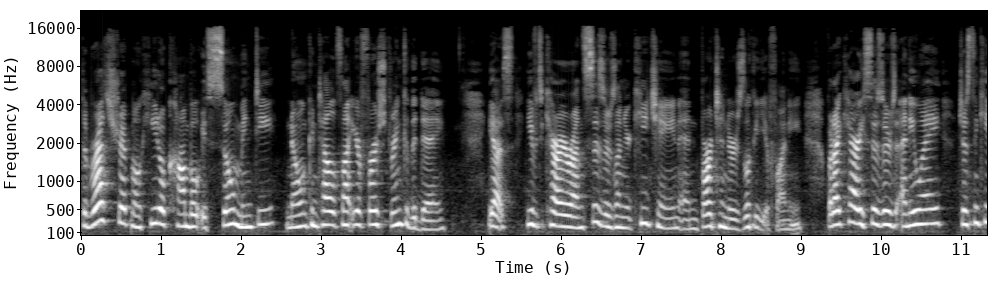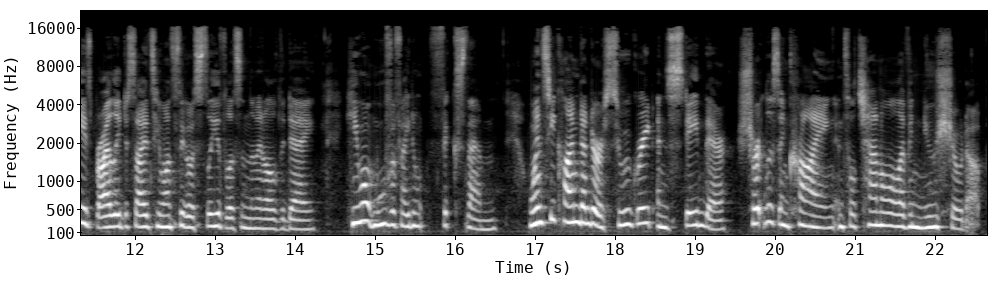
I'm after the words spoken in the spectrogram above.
The breath strip mojito combo is so minty, no one can tell it's not your first drink of the day. Yes, you have to carry around scissors on your keychain, and bartenders look at you funny. But I carry scissors anyway, just in case Bradley decides he wants to go sleeveless in the middle of the day. He won't move if I don't fix them. Once he climbed under a sewer grate and stayed there, shirtless and crying, until Channel 11 News showed up.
